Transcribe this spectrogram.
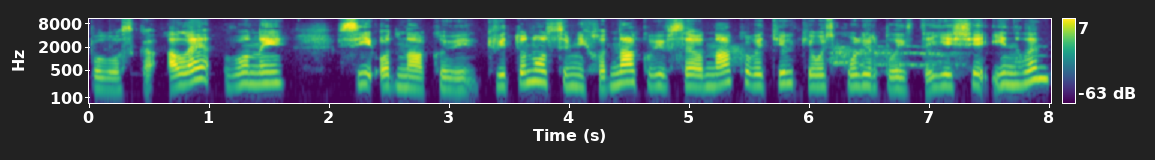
полоска. Але вони всі однакові. Квітоноси в них однакові, все однакове, тільки ось колір листя. Є ще Інгленд,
